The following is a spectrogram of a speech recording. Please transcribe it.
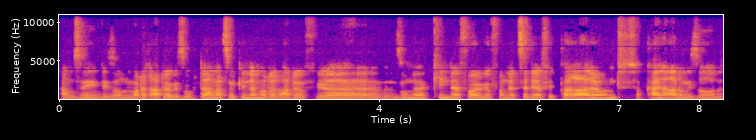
haben sie irgendwie so einen Moderator gesucht, damals einen Kindermoderator für so eine Kinderfolge von der ZDF-Hit-Parade und ich habe keine Ahnung, wieso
